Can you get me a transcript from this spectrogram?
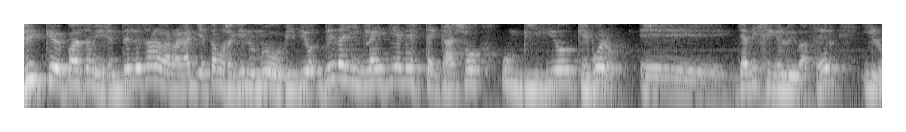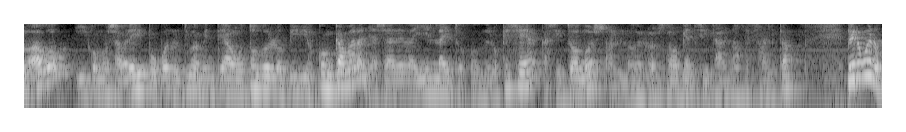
¿Y qué pasa mi gente? Les habla Barragán y estamos aquí en un nuevo vídeo de Dying Light y en este caso un vídeo que bueno, eh, ya dije que lo iba a hacer y lo hago y como sabréis, pues bueno, últimamente hago todos los vídeos con cámara, ya sea de Dying Light o de lo que sea, casi todos, lo de los dockets y tal no hace falta. Pero bueno,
